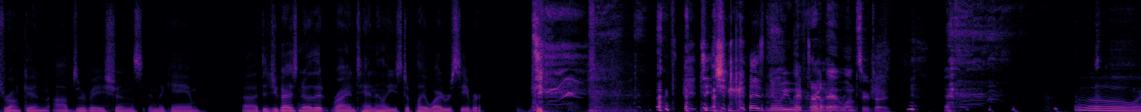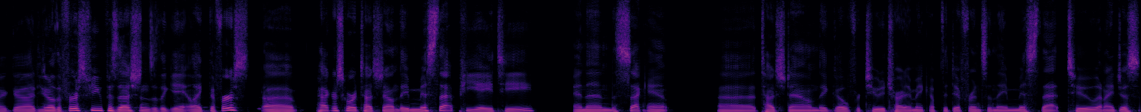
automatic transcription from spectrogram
drunken observations in the game. Uh, did you guys know that Ryan Tannehill used to play wide receiver? Did you guys know he went I've to heard that once or twice. Oh my god! You know the first few possessions of the game, like the first uh, Packers score a touchdown, they miss that PAT, and then the second uh, touchdown, they go for two to try to make up the difference, and they miss that too. And I just,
